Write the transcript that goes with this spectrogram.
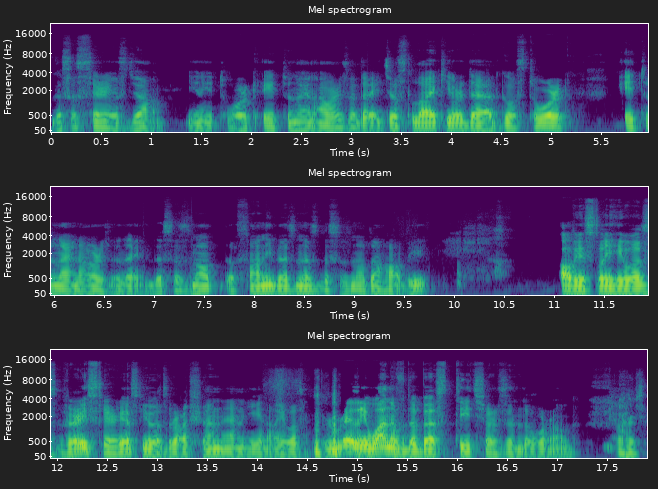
this is a serious job. You need to work eight to nine hours a day, just like your dad goes to work eight to nine hours a day. This is not a funny business. This is not a hobby. Obviously, he was very serious. He was Russian, and he, you know he was really one of the best teachers in the world. Right.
